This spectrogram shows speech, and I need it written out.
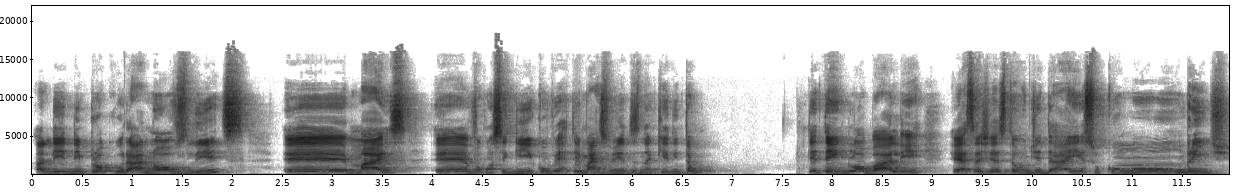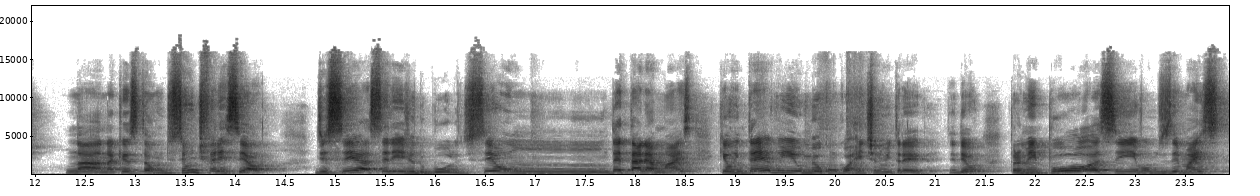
ali em procurar novos leads, é, mas é, vou conseguir converter mais vendas naquilo. Então tentei englobar ali essa gestão de dar isso como um brinde na, na questão de ser um diferencial de ser a cereja do bolo, de ser um, detalhe a mais que eu entrego e o meu concorrente não entrega, entendeu? Para mim pôr assim, vamos dizer, mais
